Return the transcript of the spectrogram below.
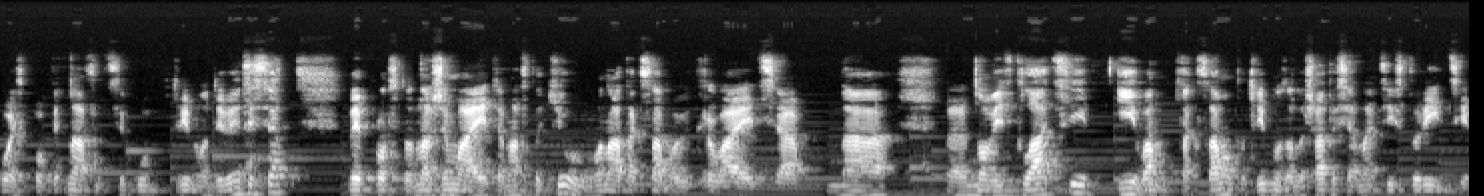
Ось по 15 секунд потрібно дивитися. Ви просто нажимаєте на статтю, вона так само відкривається на е, новій вкладці, і вам так само потрібно залишатися на цій сторінці.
